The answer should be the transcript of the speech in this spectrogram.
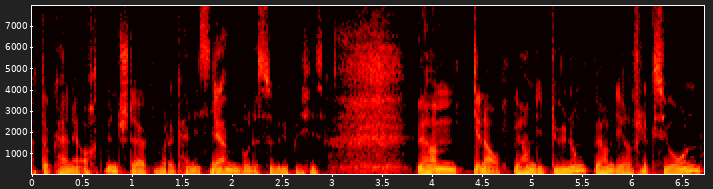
hat doch keine acht Windstärken oder keine sieben, wo das so üblich ist. Wir haben, genau, wir haben die Dünung, wir haben die Reflexion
